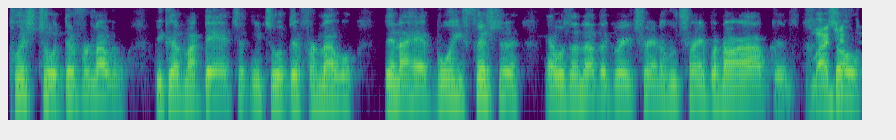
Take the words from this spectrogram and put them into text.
pushed to a different level because my dad took me to a different level. Then I had Bouie Fisher, that was another great trainer who trained Bernard Hopkins. Legend. So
